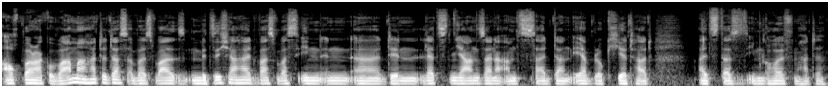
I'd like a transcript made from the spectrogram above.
Auch Barack Obama hatte das, aber es war mit Sicherheit was, was ihn in äh, den letzten Jahren seiner Amtszeit dann eher blockiert hat, als dass es ihm geholfen hatte.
